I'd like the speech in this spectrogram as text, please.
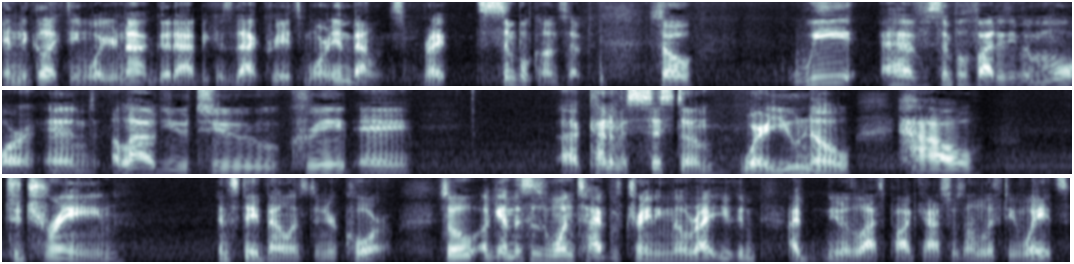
and neglecting what you're not good at because that creates more imbalance, right? Simple concept. So we have simplified it even more and allowed you to create a, a kind of a system where you know how to train and stay balanced in your core. So again, this is one type of training, though, right? You can, I, you know, the last podcast was on lifting weights.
